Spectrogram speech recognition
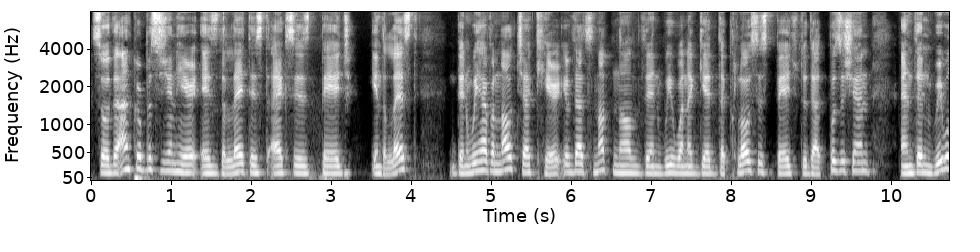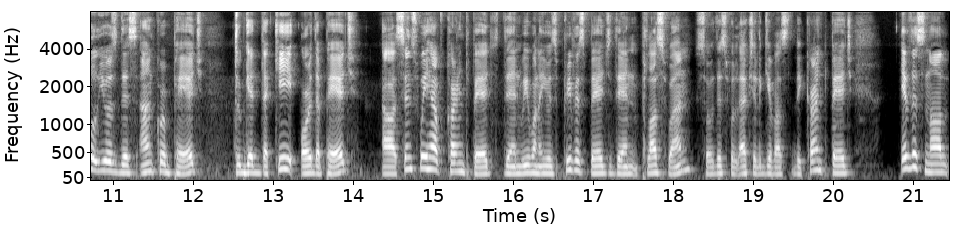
So the anchor position here is the latest accessed page in the list. Then we have a null check here. If that's not null, then we want to get the closest page to that position. And then we will use this anchor page to get the key or the page. Uh, since we have current page, then we want to use previous page, then plus one. So this will actually give us the current page. If this null,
